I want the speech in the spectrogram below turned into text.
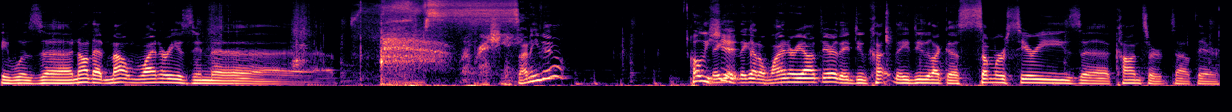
It was uh no that Mountain Winery is in uh Sunnyvale. Holy They shit! they got a winery out there. They do co- they do like a summer series uh, concerts out there.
